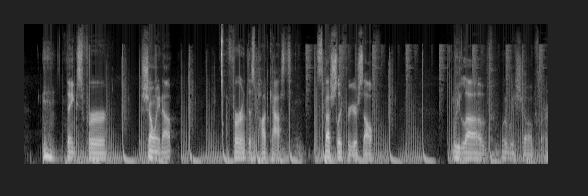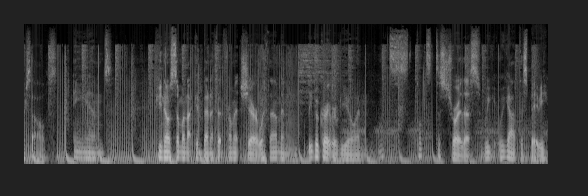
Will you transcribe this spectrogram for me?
thanks for showing up for this podcast, especially for yourself. We love when we show up for ourselves. And if you know someone that could benefit from it, share it with them and leave a great review and let's let's destroy this. We we got this, baby.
